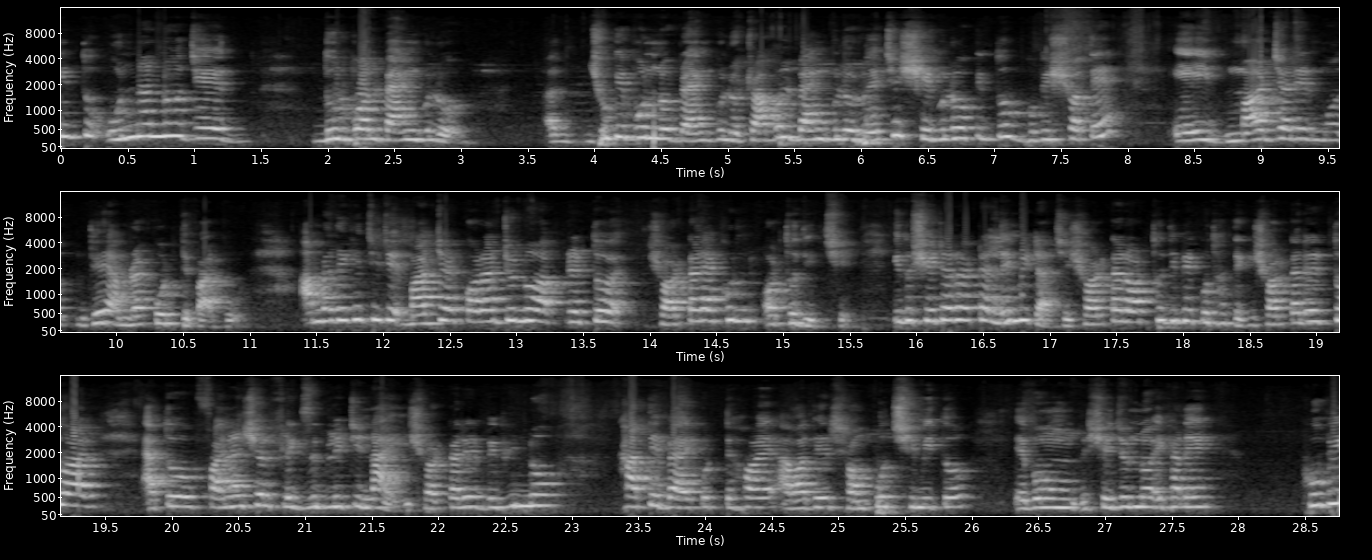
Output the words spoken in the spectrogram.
কিন্তু অন্যান্য যে দুর্বল ব্যাংকগুলো ঝুঁকিপূর্ণ ব্যাংকগুলো ট্রাভেল ব্যাংকগুলো রয়েছে সেগুলো কিন্তু ভবিষ্যতে এই মার্জারের মধ্যে আমরা করতে পারব। আমরা দেখেছি যে মার্জার করার জন্য আপনার তো সরকার এখন অর্থ দিচ্ছে, কিন্তু সেটারও একটা লিমিট আছে। সরকার অর্থ দিবে কোথা থেকে? সরকারের তো আর এত ফাইন্যান্সিয়াল ফ্লেক্সিবিলিটি নাই। সরকারের বিভিন্ন খাতে ব্যয় করতে হয়, আমাদের সম্পদ সীমিত এবং সেজন্য এখানে খুবই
